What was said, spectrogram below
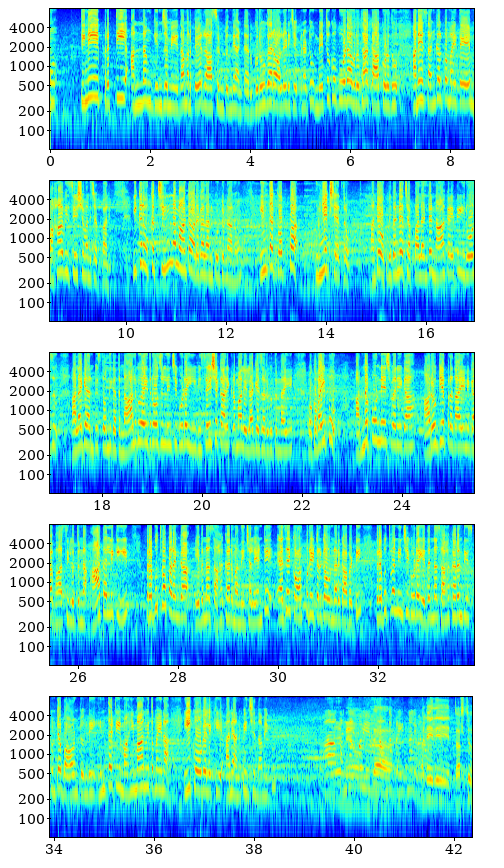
తినే ప్రతి అన్నం గింజ మీద మన పేరు రాసి ఉంటుంది అంటారు. గురువుగారు ఆల్రెడీ చెప్పినట్టు మెతుకు కూడా వృధా కాకూడదు అనే సంకల్పం అయితే మహా విశేషం అని చెప్పాలి. ఇక్కడ ఒక చిన్న మాట అడగాలనుకుంటున్నాను. ఇంత గొప్ప పుణ్యక్షేత్రం అంటే ఒక విధంగా చెప్పాలంటే నాకైతే ఈరోజు అలాగే అనిపిస్తోంది. గత నాలుగు ఐదు రోజుల నుంచి కూడా ఈ విశేష కార్యక్రమాలు ఇలాగే జరుగుతున్నాయి. ఒకవైపు అన్నపూర్ణేశ్వరిగా ఆరోగ్యప్రదాయినిగా భాసిల్లుతున్న ఆ తల్లికి ప్రభుత్వ పరంగా ఏదన్నా సహకారం అందించాలి. అంటే యాజ్ ఏ కార్పొరేటర్గా ఉన్నారు కాబట్టి ప్రభుత్వం నుంచి కూడా ఏదన్నా సహకారం తీసుకుంటే బాగుంటుంది. ఇంతటి మహిమాన్వితమైన ఈ కోవెలకి అని అనిపించిందా మీకు? మేము ఇంకా అంటే ఇది ట్రస్ట్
